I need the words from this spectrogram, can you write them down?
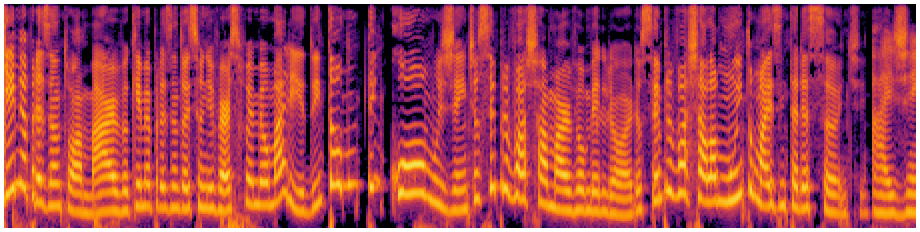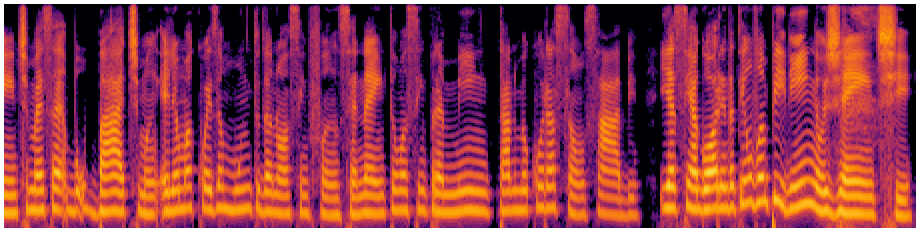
Quem me apresentou a Marvel, quem me apresentou esse universo foi meu marido. Então não tem como, gente. Eu sempre vou achar a Marvel melhor. Eu sempre vou achá-la muito mais interessante. Ai, gente, mas é, o Batman, ele é uma coisa muito da nossa infância, né? Então, assim, para mim, tá no meu coração, sabe? E assim, agora ainda tem um vampirinho, gente.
